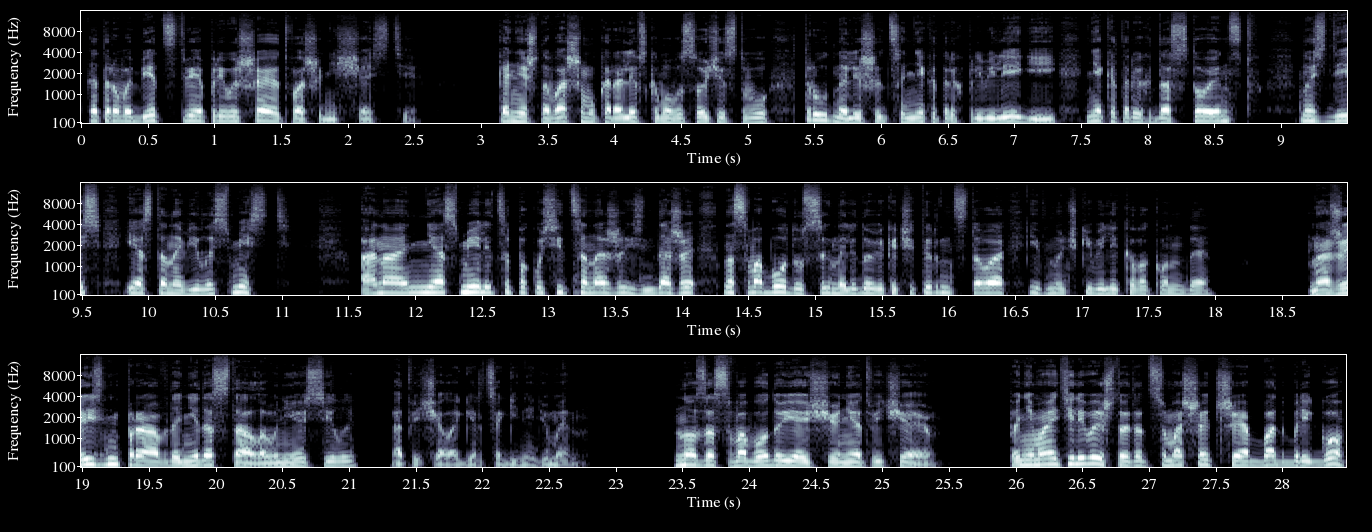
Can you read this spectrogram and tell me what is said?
которого бедствия превышают ваше несчастье. Конечно, вашему королевскому высочеству трудно лишиться некоторых привилегий, некоторых достоинств, но здесь и остановилась месть. Она не осмелится покуситься на жизнь, даже на свободу сына Людовика XIV и внучки великого Конде. На жизнь, правда, не достала у нее силы, отвечала герцогиня Дюмен. Но за свободу я еще не отвечаю. Понимаете ли вы, что этот сумасшедший аббат Бриго,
